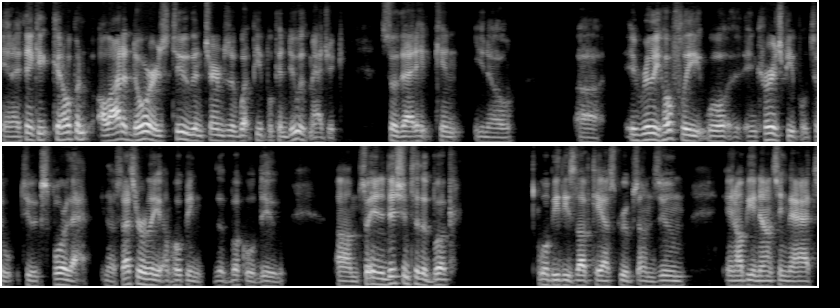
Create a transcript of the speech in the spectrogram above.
and i think it can open a lot of doors too in terms of what people can do with magic so that it can you know uh, it really hopefully will encourage people to to explore that you know so that's really i'm hoping the book will do. Um, so in addition to the book will be these love chaos groups on zoom and i'll be announcing that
